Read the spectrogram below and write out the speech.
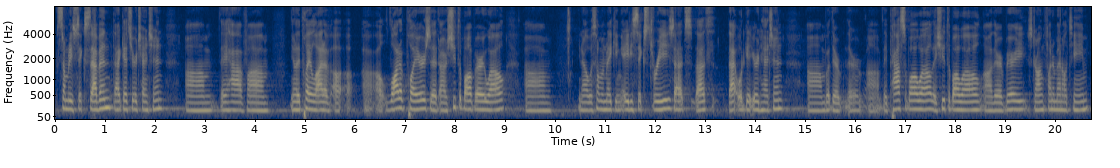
somebody six seven that gets your attention. Um, they have um, you know they play a lot of uh, uh, a lot of players that uh, shoot the ball very well. You know, with someone making 86 threes, that's, that's, that would get your attention. Um, but they're, they're, um, they pass the ball well, they shoot the ball well. Uh, they're a very strong fundamental team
